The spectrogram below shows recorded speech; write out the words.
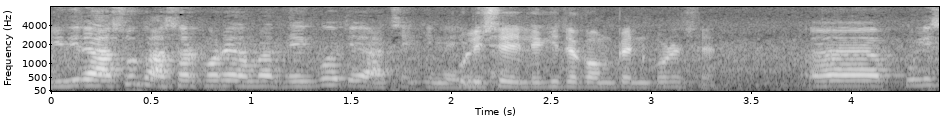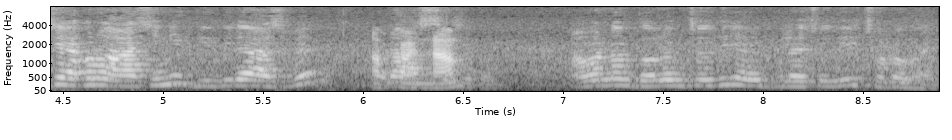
দিদিরা আসুক আসার পরে আমরা দেখব যে আছে কি নেই। পুলিশে লিখিত কমপ্লেন করেছে? পুলিশে এখনও আসেনি দিদিরা আসবে। আপনার নাম? আমার নাম দোলন চৌধুরী আমি ভুলা চৌধুরী ছোট ভাই।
